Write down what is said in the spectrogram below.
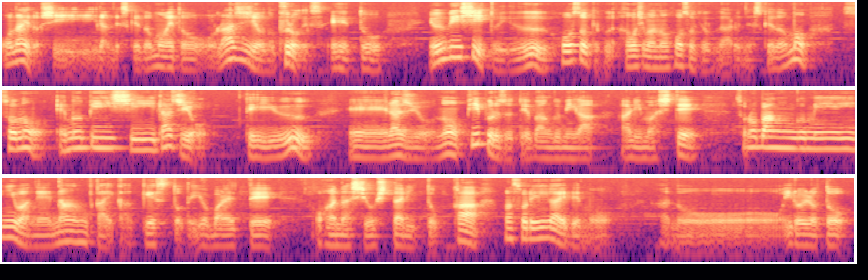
同い年なんですけども、えっと、ラジオのプロです。えっと MBC という放送局鹿児島の放送局があるんですけどもその MBC ラジオっていうえー、ラジオの Peoples っていう番組がありましてその番組にはね何回かゲストで呼ばれてお話をしたりとか、まあ、それ以外でも、あのー、いろいろと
